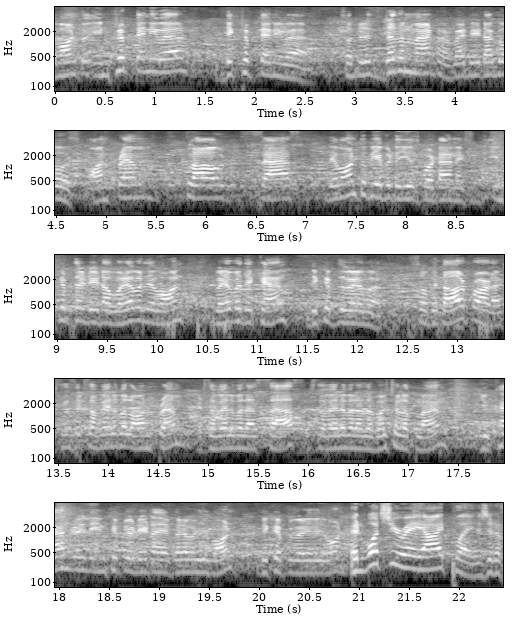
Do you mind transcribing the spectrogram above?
want to encrypt anywhere, decrypt anywhere. So it doesn't matter where data goes, on-prem, cloud, SaaS, they want to be able to use Fortanix, encrypt their data wherever they want, wherever they can, decrypt wherever. So with our products, since it's available on-prem, it's available as SaaS, it's available as a virtual appliance, you can really encrypt your data wherever you want, decrypt it wherever you want. And what's your AI play? Is it a,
